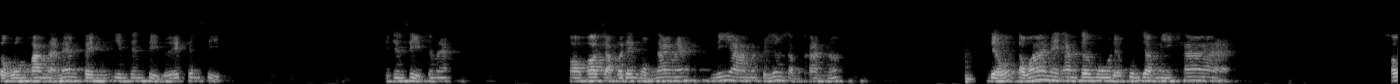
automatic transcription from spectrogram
ตกลงความหนาแน่นเป็น intensive หรือ extensive intensive ใช่ไหม พอพอจับประเด็นผมได้ไหมนิยามมันเป็นเรื่องสำคัญเนาะเดี๋ยวแต่ว่าในทางเทอร์โม เดี๋ยวคุณจะมีค่าเขา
